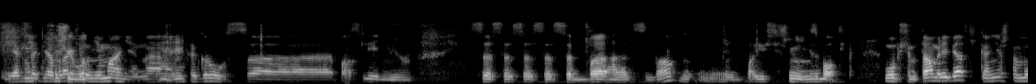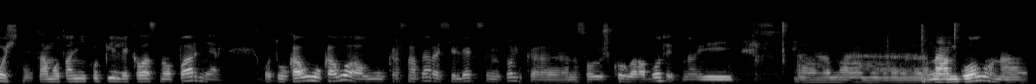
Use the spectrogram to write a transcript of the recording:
Я, ну, кстати, ну, слушай, обратил вот... внимание на mm-hmm. их игру с а, последнюю с, с, с, с, с, ба, с Бал, боюсь, не, не с Балтик. В общем, там ребятки, конечно, мощные. Там вот они купили классного парня, вот у кого, у кого, а у Краснодара селекция не только на свою школу работает, но и э, на, на Анголу, на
